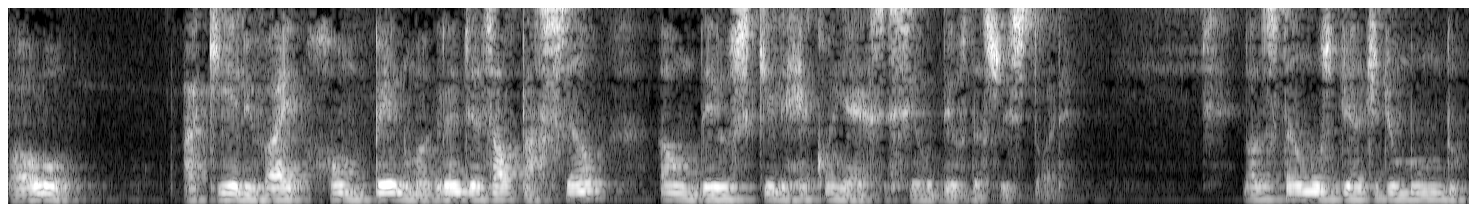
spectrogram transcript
Paulo, aqui ele vai romper numa grande exaltação a um Deus que ele reconhece ser o Deus da sua história. Nós estamos diante de um mundo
